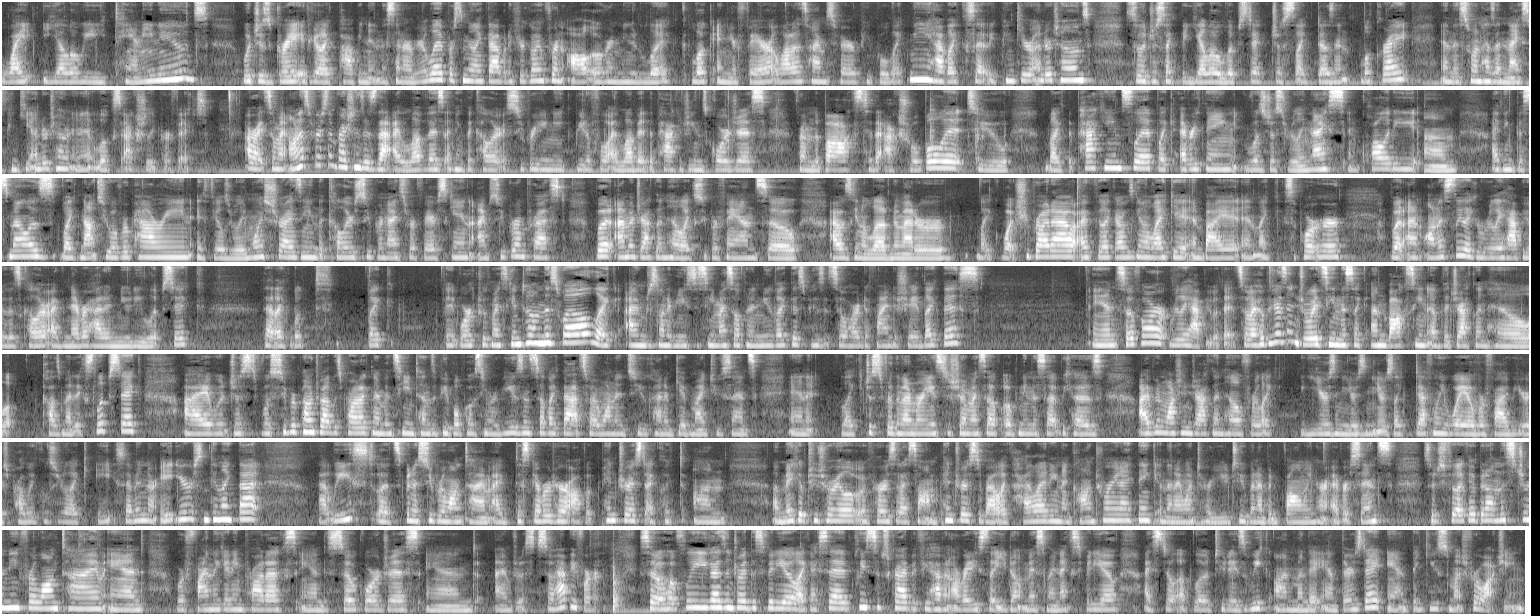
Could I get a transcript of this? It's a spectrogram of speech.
white, yellowy, tanny nudes, which is great if you're like popping it in the center of your lip or something like that. But if you're going for an all over nude look, look and you're fair, a lot of times fair people like me have like slightly pinkier undertones. So just like the yellow lipstick just like doesn't look right. And this one has a nice pinky undertone and it looks actually perfect. Alright, so my honest first impressions is that I love this. I think the color is super unique, beautiful. I love it. The packaging's gorgeous. From the box to the actual bullet to like the packing slip, like everything was just really nice and quality. Um, I think the smell is like not too overpowering. It feels really moisturizing. The color is super nice for fair skin. I'm super impressed, but I'm a Jaclyn Hill like super fan, so I was gonna love no matter like what she brought out. I feel like I was gonna like it and buy it and like support her. But I'm honestly like really happy with this color. I've never had a nudie lipstick that like looked like it worked with my skin tone this well. Like I'm just not even used to seeing myself in a nude like this because it's so hard to find a shade like this. And so far, really happy with it. So I hope you guys enjoyed seeing this like unboxing of the Jaclyn Hill Cosmetics lipstick. I would just was super pumped about this product and I've been seeing tons of people posting reviews and stuff like that so I wanted to kind of give my two cents and like just for the memories to show myself opening this up because I've been watching Jaclyn Hill for like years and years and years, like definitely way over five years, probably closer to like eight, seven or eight years, something like that at least. It's been a super long time. I discovered her off of Pinterest. I clicked on a makeup tutorial of hers that I saw on Pinterest about like highlighting and contouring, I think, and then I went to her YouTube and I've been following her ever since. So I just feel like I've been on this journey for a long time and we're finally getting products and so gorgeous and I'm just so happy for her. So hopefully you guys enjoyed this video. Like I said, please subscribe if you haven't already so that you don't miss my next video. I still upload two days a week on Monday and Thursday and thank you so much for watching.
